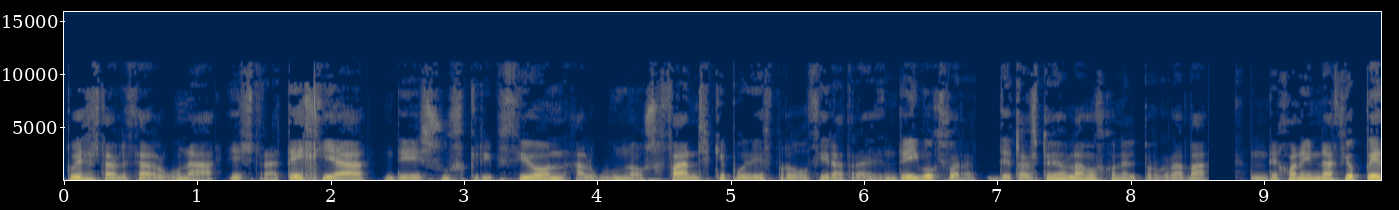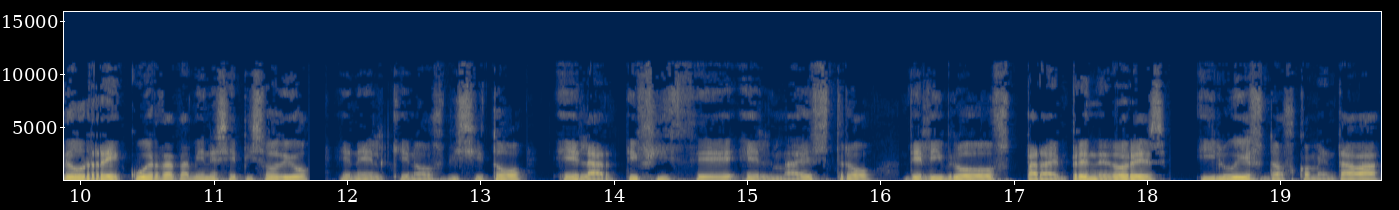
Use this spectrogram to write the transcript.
Puedes establecer alguna estrategia de suscripción, algunos fans que puedes producir a través de iVoox. Bueno, de todo esto ya hablamos con el programa de Juan Ignacio, pero recuerda también ese episodio en el que nos visitó el artífice, el maestro de libros para emprendedores, y Luis nos comentaba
